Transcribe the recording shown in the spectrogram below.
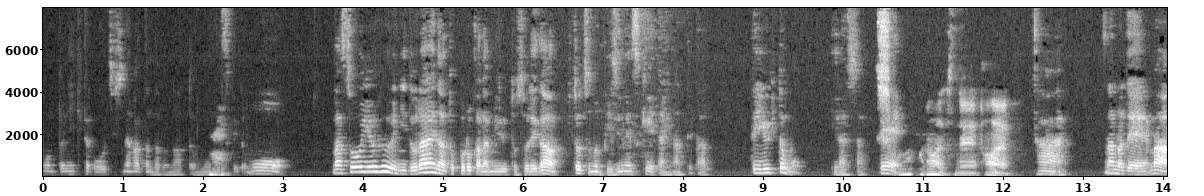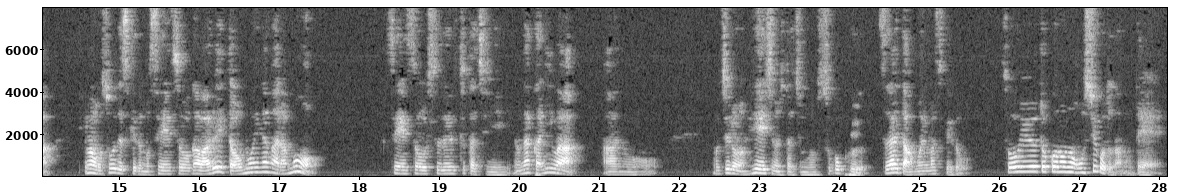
本当に生きた心地しなかったんだろうなと思うんですけども、まあそういうふうにドライなところから見るとそれが一つのビジネス形態になってたっていう人もいらっしゃっそういて、うことなんですね。はい。はい。なので、まあ、今もそうですけども戦争が悪いと思いながらも、戦争をする人たちの中には、あの、もちろん兵士の人たちもすごく辛いとは思いますけど、そういうところのお仕事なので、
